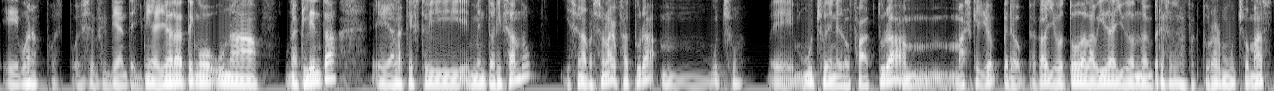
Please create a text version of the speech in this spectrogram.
eh, bueno, pues, pues efectivamente, mira, yo ahora tengo una, clienta eh, a la que estoy mentorizando y es una persona que factura mm, mucho, eh, mucho dinero, factura más que yo, pero, pero claro, llevo toda la vida ayudando a empresas a facturar mucho más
